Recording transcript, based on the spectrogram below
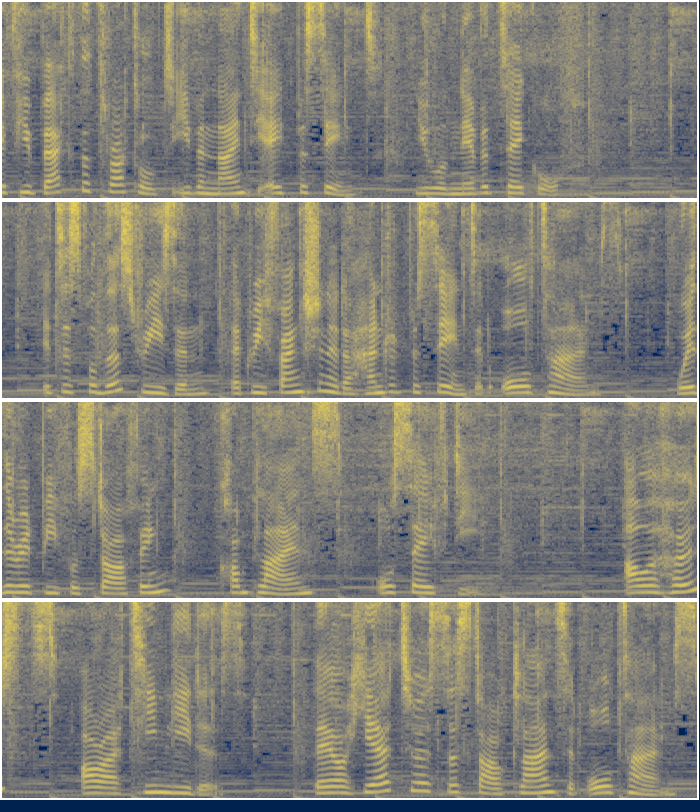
If you back the throttle to even 98%, you will never take off. It is for this reason that we function at 100% at all times, whether it be for staffing, compliance, or safety. Our hosts are our team leaders. They are here to assist our clients at all times.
